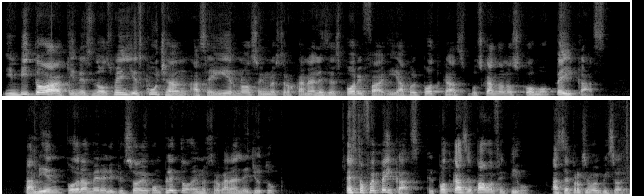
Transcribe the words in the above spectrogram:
invito a quienes nos ven y escuchan a seguirnos en nuestros canales de Spotify y Apple Podcasts buscándonos como Paycast. También podrán ver el episodio completo en nuestro canal de YouTube. Esto fue Paycast, el podcast de pago efectivo. Hasta el próximo episodio.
